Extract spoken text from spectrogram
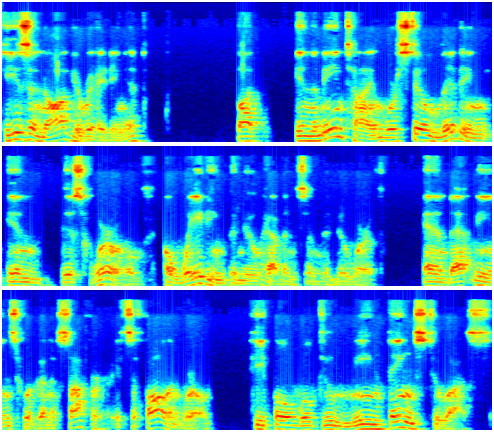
He's inaugurating it. But in the meantime, we're still living in this world, awaiting the new heavens and the new earth. And that means we're going to suffer. It's a fallen world. People will do mean things to us.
